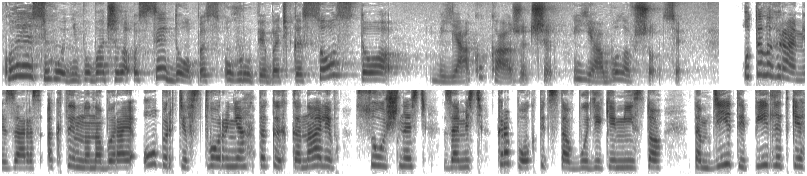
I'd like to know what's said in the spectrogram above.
Коли я сьогодні побачила ось цей допис у групі Батьки СОС, то, м'яко кажучи, я була в шоці. У телеграмі зараз активно набирає обертів створення таких каналів сущність замість крапок підстав будь-яке місто. Там діти, підлітки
